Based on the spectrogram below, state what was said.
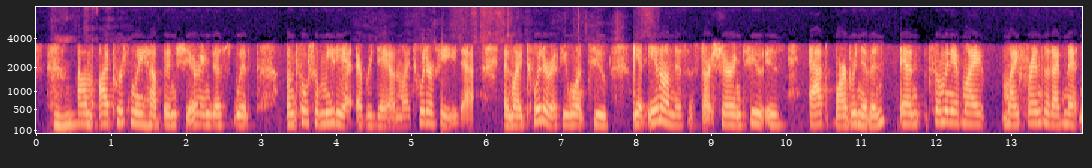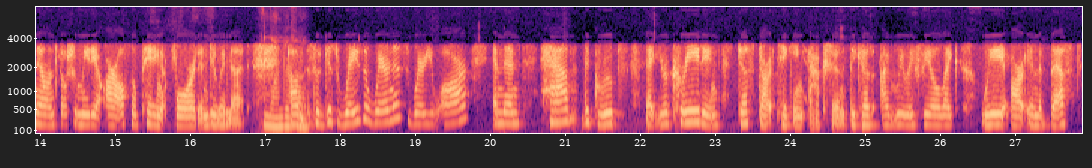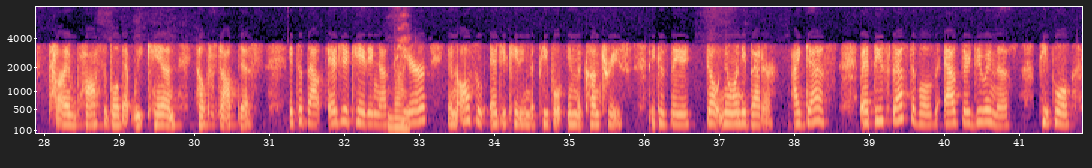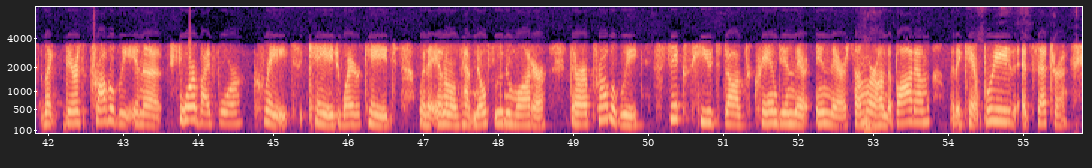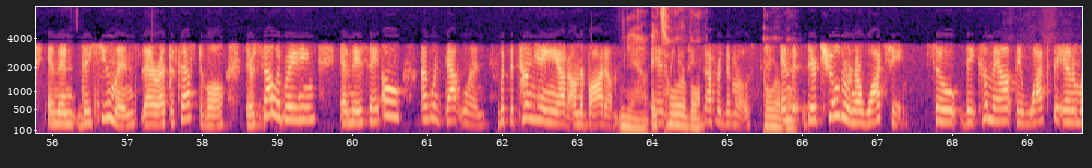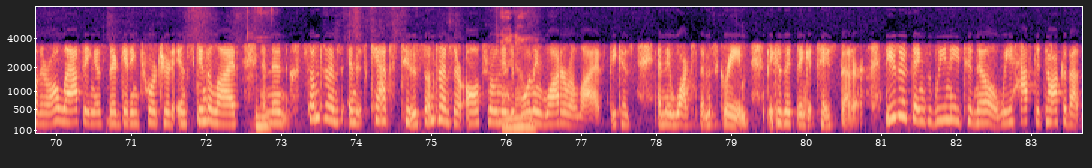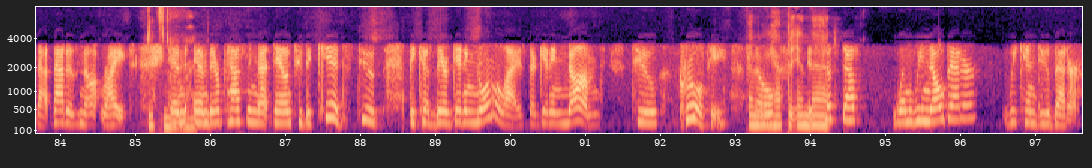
Um, I personally have been sharing this with on social media every day on my Twitter feed uh, and my Twitter. If you want to get in on this and start sharing too, is at Barbara Niven. And so many of my my friends that I've met now on social media are also paying it forward and doing that. Wonderful. Um, so just raise awareness where you are, and then have the groups that you're creating just start taking action. Because I really feel like we are in the best time possible that we can help stop this. It's about educating us Right. here and also educating the people in the countries because they don't know any better. I guess at these festivals, as they're doing this, people like there's probably in a four by four crate cage, wire cage, where the animals have no food and water. There are probably six huge dogs crammed in there. In there, some are on the bottom where they can't breathe, etc. And then the humans that are at the festival, they're celebrating, and they say, "Oh, I want that one with the tongue hanging out on the bottom." Yeah, it's and horrible. Suffered the most. Horrible. And th- their children are watching. So they come out, they watch the animal, they're all laughing as they're getting tortured and skinned alive. Mm-hmm. And then sometimes, and it's cats too, sometimes they're all thrown I into know. boiling water alive because, and they watch them scream because they think it tastes better. These are things we need to know. We have to talk about that. That is not right. It's not and, right. and they're passing that down to the kids too because they're getting normalized. They're getting numbed to cruelty. And we so have to end it's that. just stuff when we know better, we can do better.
